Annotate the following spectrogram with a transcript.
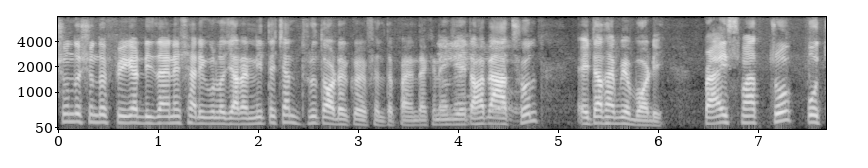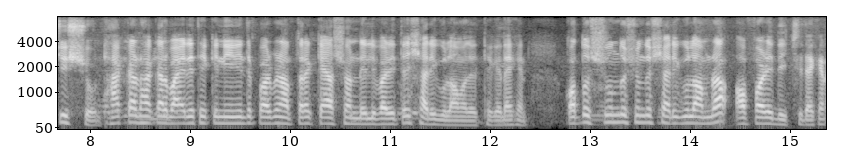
সুন্দর সুন্দর ফিগার ডিজাইনের শাড়িগুলো যারা নিতে চান, দ্রুত অর্ডার করে ফেলতে পারেন। দেখেন, এই যে এটা হবে আঁচল, এটা থাকবে বডি প্রাইস মাত্র পঁচিশশো। ঢাকা, ঢাকার বাইরে থেকে নিয়ে নিতে পারবেন আপনারা ক্যাশ অন ডেলিভারিতে শাড়িগুলো আমাদের থেকে। দেখেন, কত সুন্দর সুন্দর শাড়িগুলো আমরা অফারে দিচ্ছি। দেখেন,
